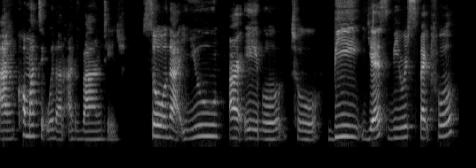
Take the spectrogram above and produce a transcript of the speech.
and come at it with an advantage so that you are able to be yes be respectful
